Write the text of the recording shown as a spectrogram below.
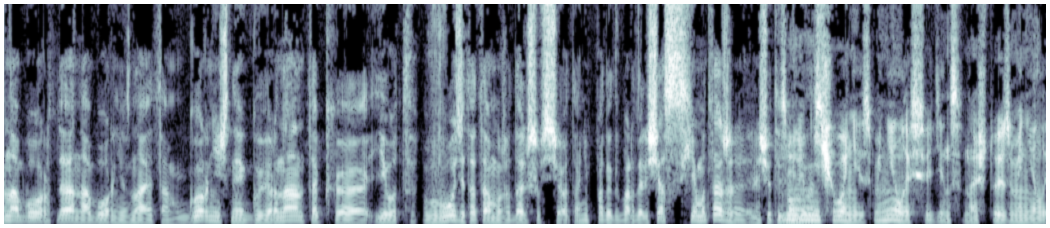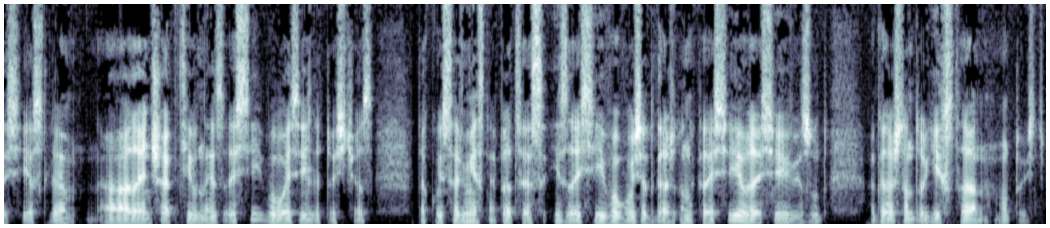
набор, да, набор, не знаю, там, горничные, гувернанток, э, и вот вывозят, а там уже дальше все, они падают в бордель. Сейчас схема та же или что-то ну, изменилось? Ну, ничего не изменилось. Единственное, что изменилось, если э, раньше активно из России вывозили, то сейчас такой совместный процесс. Из России вывозят граждан к России, в Россию везут граждан других стран. Ну, то есть,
